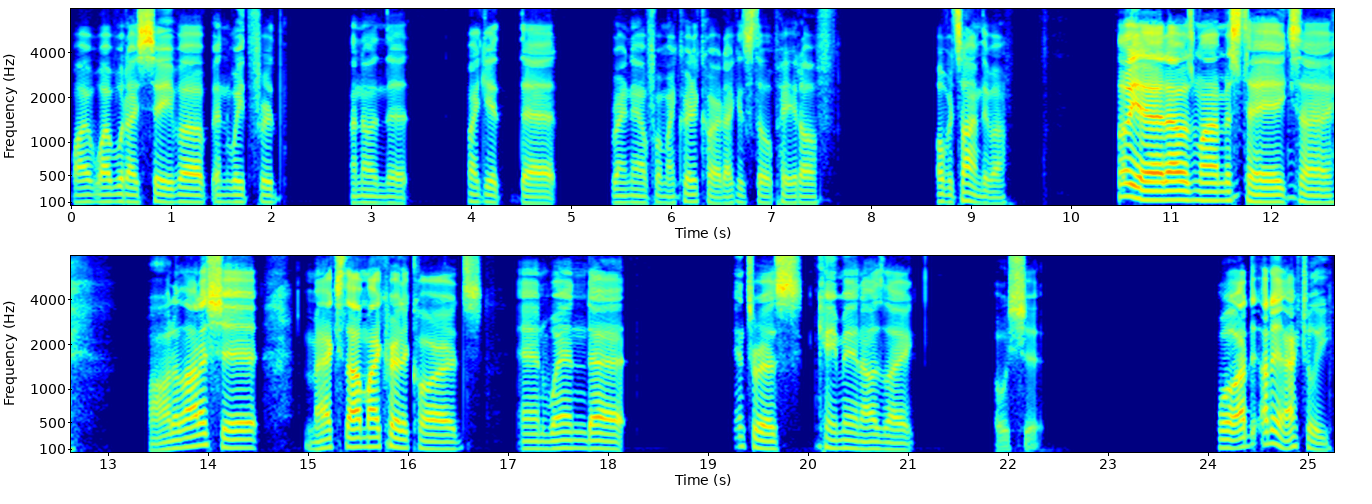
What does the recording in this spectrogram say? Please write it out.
why why would I save up and wait for? I know that if I get that right now for my credit card, I can still pay it off over time, diba? So yeah, that was my mistakes. I bought a lot of shit, maxed out my credit cards, and when that interest came in, I was like, "Oh shit." Well, I, I didn't actually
